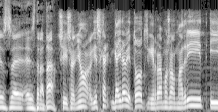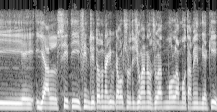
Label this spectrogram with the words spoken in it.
és, és dretà. Sí, senyor. I és que gairebé tots. I Ramos al Madrid, i, i el City, fins i tot un equip que vol sortir jugant, ha jugat molt a Motamendi aquí,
